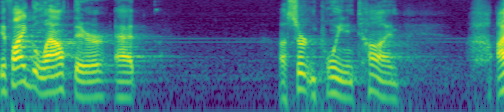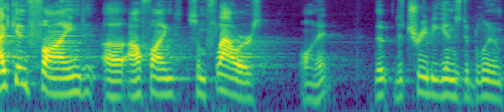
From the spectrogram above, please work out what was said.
if I go out there at a certain point in time, I can find uh, I'll find some flowers on it. The, the tree begins to bloom,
